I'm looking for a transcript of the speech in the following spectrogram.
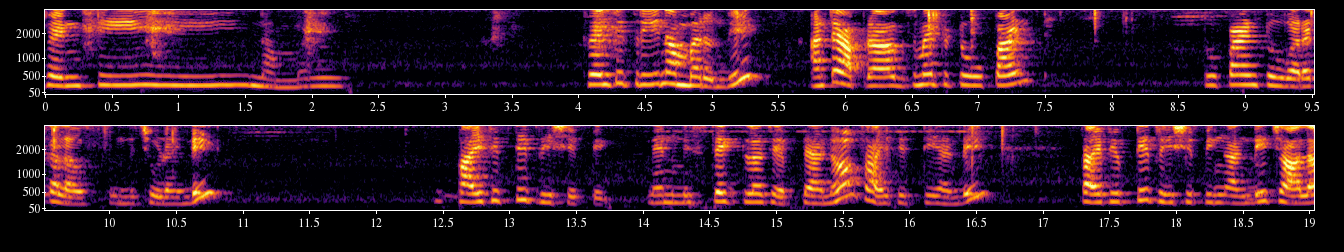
twenty number twenty three number ఉంది. అంటే approximate two point two point two వరకు అలా వస్తుంది చూడండి. ఫైవ్ ఫిఫ్టీ ఫ్రీ షిప్పింగ్ నేను మిస్టేక్లో చెప్పాను ఫైవ్ ఫిఫ్టీ అండి. ఫైవ్ ఫిఫ్టీ ఫ్రీ షిప్పింగ్ అండి. చాలా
